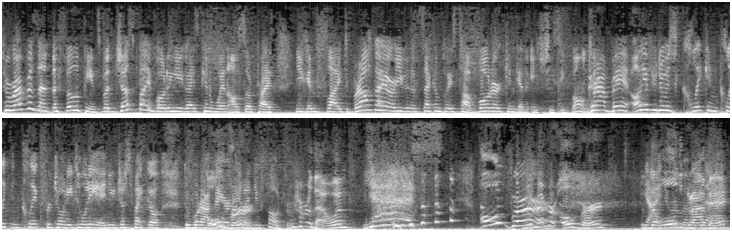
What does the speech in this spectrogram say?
to represent the Philippines. But just by voting, you guys can win also a prize. You can fly to Boracay or even the second place top voter can get an HTC phone. Grabe. All you have to do is click and click and click for Tony Tony and you just might go to Boracay or get a new phone. Remember that one? Yes! Over! Remember Over? Yeah, the I old remember Grabe? that.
